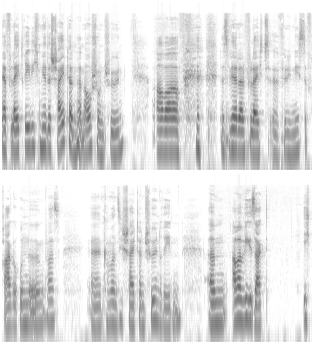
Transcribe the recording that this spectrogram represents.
na, vielleicht rede ich mir das Scheitern dann auch schon schön. Aber das wäre dann vielleicht äh, für die nächste Fragerunde irgendwas. Äh, kann man sich Scheitern schön reden. Ähm, aber wie gesagt, ich,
